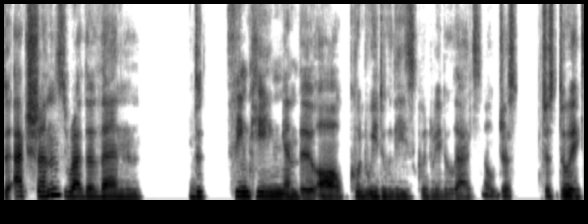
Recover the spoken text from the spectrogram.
the actions rather than the thinking and the, oh, could we do this? Could we do that? No, just, just do it.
